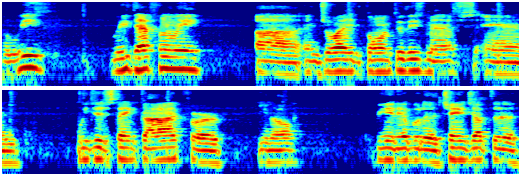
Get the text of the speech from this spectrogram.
we we definitely uh, enjoyed going through these myths, and we just thank God for you know being able to change up the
